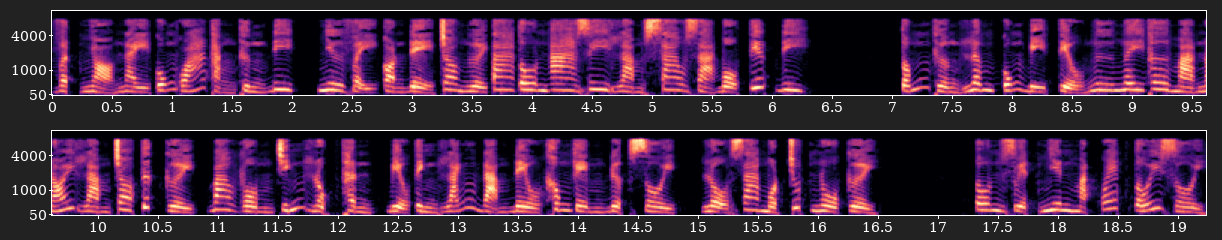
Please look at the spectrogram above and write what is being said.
Vật nhỏ này cũng quá thẳng thừng đi, như vậy còn để cho người ta tôn A-di làm sao giả bộ tiếp đi. Tống Thường Lâm cũng bị tiểu ngư ngây thơ mà nói làm cho tức cười, bao gồm chính lục thần, biểu tình lãnh đạm đều không kềm được rồi, lộ ra một chút nụ cười. Tôn Duyệt Nhiên mặt quét tối rồi.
